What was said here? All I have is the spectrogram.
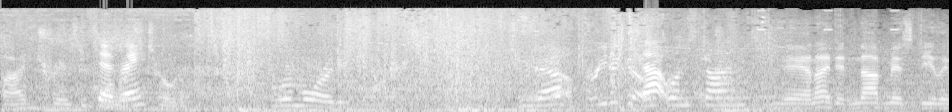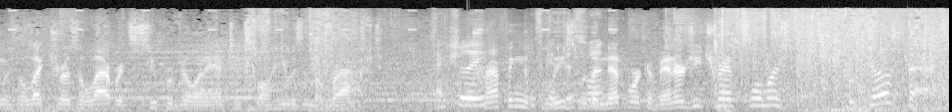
Five transformers dead, right? total. Four more of these suckers. Two down, three to go. That one's done. Man, I did not miss dealing with Electro's elaborate supervillain antics while he was in the raft. Actually, Trapping the let's get police this with one. a network of energy transformers? Who does that?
